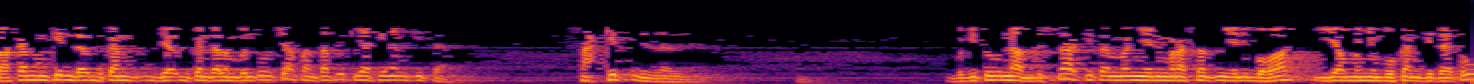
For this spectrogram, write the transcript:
Bahkan mungkin bukan bukan dalam bentuk ucapan tapi keyakinan kita. Sakit misalnya. Begitu nah besar kita menjadi merasa menjadi bahwa yang menyembuhkan kita itu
